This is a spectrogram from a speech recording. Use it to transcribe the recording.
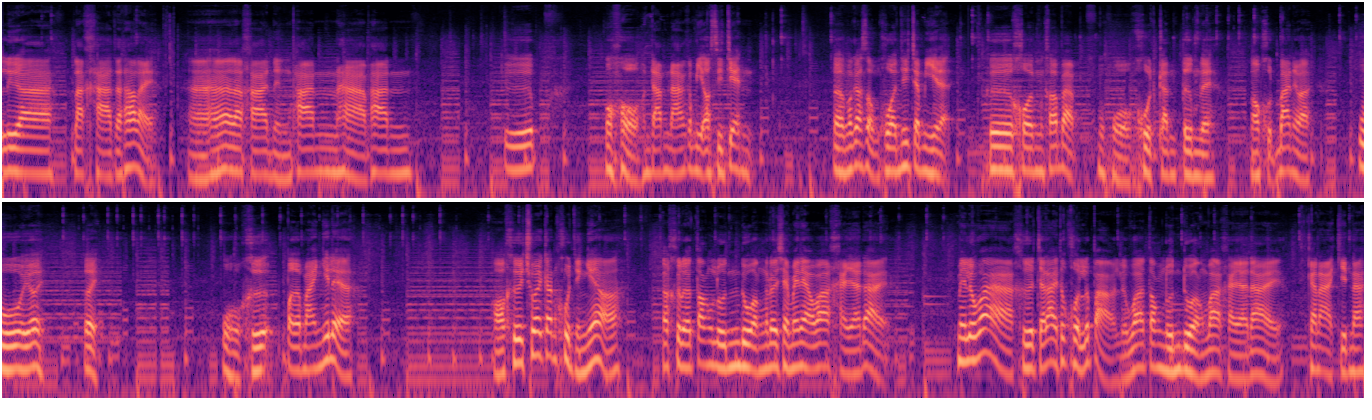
เรือราคาจะเท่าไหร่อ่าฮะราคา1,000ห้าพันคือ โอ้โหดำน้ำก็มีออกซิเจน เออ มันก็สมควรที่จะมีแหละ คือคนเขาแบบ โอ้โห ขุดกันตึมเลย ลองขุดบ้านดีกว่าอุ้ยเอ้ยเอ้ย โอ้โห คือเปิดมาอย่างนี้เลยเหรออ๋อ คือช่วยกันขุดอย่างเงี้ยเหรอ ก็คือเราต้องลุ้นดวงกันด้วยใช่ไหมเนี่ยว่าใครจะได้ ไม่รู้ว่าคือจะได้ทุกคนหรือเปล่า หรือว่าต้องลุ้นดวงว่าใครจะได้ก็น่าคิดนะ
